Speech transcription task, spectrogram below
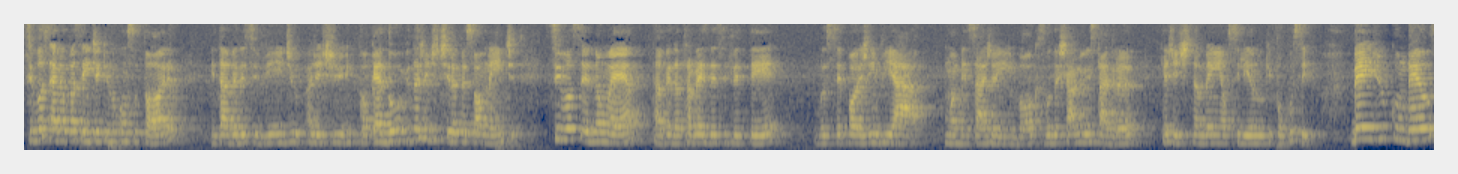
Se você é meu paciente aqui no consultório e está vendo esse vídeo, a gente qualquer dúvida a gente tira pessoalmente. Se você não é, tá vendo através desse VT, você pode enviar uma mensagem aí inbox, vou deixar meu Instagram, que a gente também auxilia no que for possível. Beijo, com Deus,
